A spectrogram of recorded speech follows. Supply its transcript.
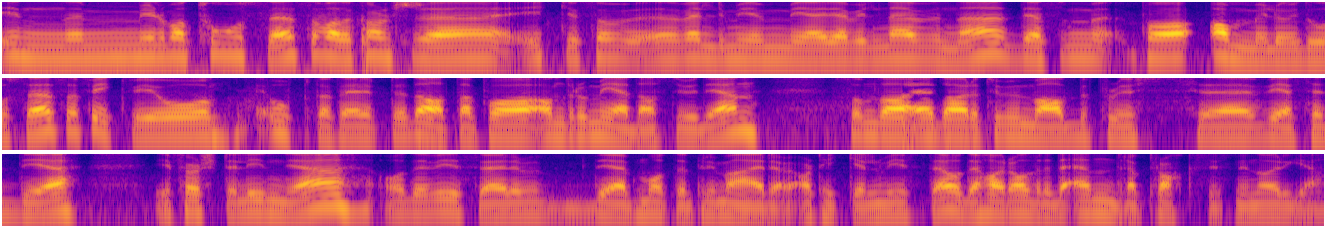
innen myelomatose så var det kanskje ikke så uh, veldig mye mer jeg vil nevne. Det som På amyloidose så fikk vi jo oppdaterte data på Andromeda-studien, som da er daratumumab pluss eh, VCD i første linje. og Det viser det på en måte primærartikkelen viste, og det har allerede endra praksisen i Norge.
